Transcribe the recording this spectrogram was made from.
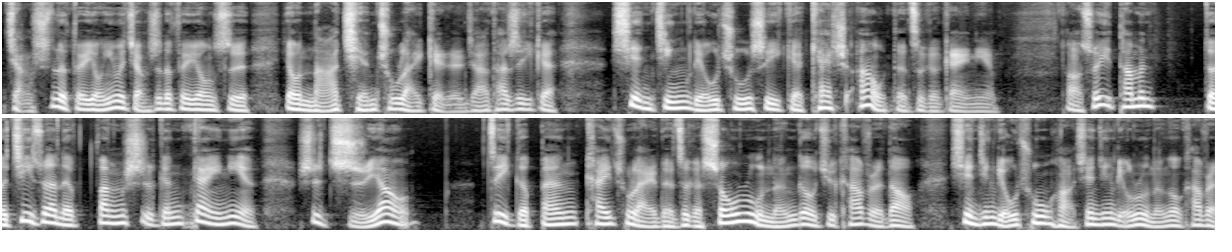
讲师的费用，因为讲师的费用是要拿钱出来给人家，它是一个现金流出，是一个 cash out 的这个概念啊，所以他们的计算的方式跟概念是，只要这个班开出来的这个收入能够去 cover 到现金流出哈，现金流入能够 cover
